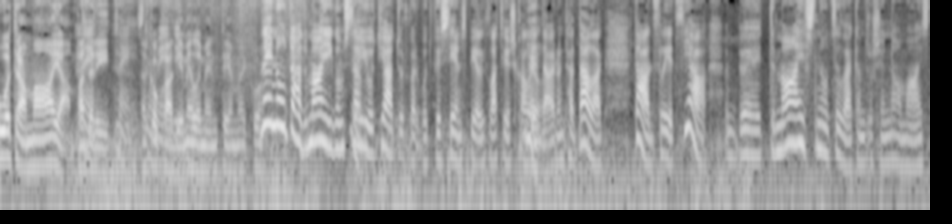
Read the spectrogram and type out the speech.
otrām mājām padarīt nē, nē, ar kaut kādiem elementiem vai ko. Nē, nu, tādu mājīgumu sajūtu, jā, tur varbūt pie sienas pielikt latviešu kalendāru jā. un tā tālāk. Tādas lietas, jā, bet mājas, nu, cilvēkam droši vien nav mājas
